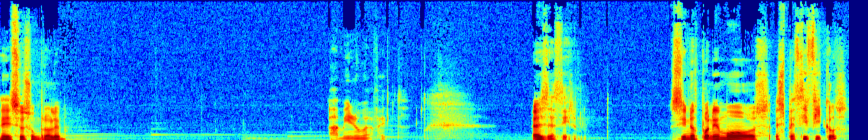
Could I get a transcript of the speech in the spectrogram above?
Eso es un problema. a mí no me afecta Es decir, si nos ponemos específicos,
